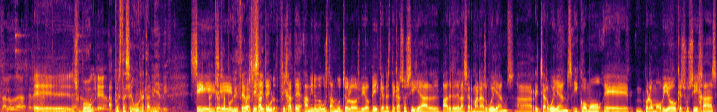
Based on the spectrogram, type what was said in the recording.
Saluda, Serena. Eh, supongo que apuesta segura también. Sí, Aquí vas sí. a Pues fíjate, seguro. Fíjate, a mí no me gustan mucho los biopic. En este caso sigue al padre de las hermanas Williams, a Richard Williams, y cómo eh, promovió que sus hijas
